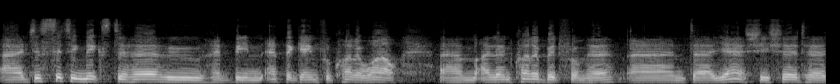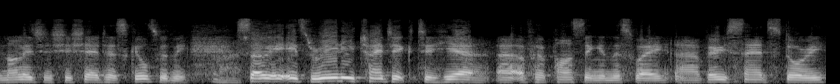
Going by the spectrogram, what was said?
Uh, just sitting next to her, who had been at the game for quite a while, um, I learned quite a bit from her, and uh, yeah, she shared her knowledge and she shared her skills with me. Right. So it's really tragic to hear uh, of her passing in this way. Uh, very sad story.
